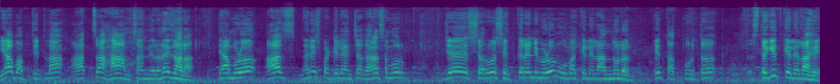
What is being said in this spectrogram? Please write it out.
या बाबतीतला आजचा हा आमचा निर्णय झाला. त्यामुळं आज गणेश पाटील यांच्या घरासमोर जे सर्व शेतकऱ्यांनी मिळून उभा केलेलं आंदोलन हे तात्पुरतं स्थगित केलेलं आहे.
